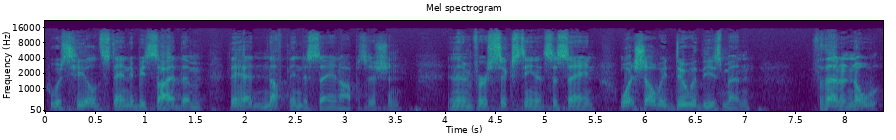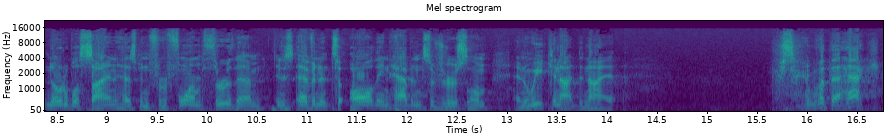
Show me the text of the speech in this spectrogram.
who was healed standing beside them, they had nothing to say in opposition. And then in verse 16 it says, saying, What shall we do with these men? For that a no- notable sign has been performed through them, it is evident to all the inhabitants of Jerusalem, and we cannot deny it. They're saying, what the heck?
